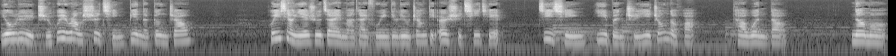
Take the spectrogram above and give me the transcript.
忧虑只会让事情变得更糟。回想耶稣在马太福音第六章第二十七节记情一本旨意中的话，他问道：“那么？”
